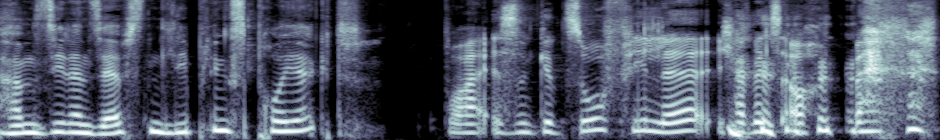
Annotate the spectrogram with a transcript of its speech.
Haben Sie dann selbst ein Lieblingsprojekt? Boah, es gibt so viele. Ich habe jetzt auch bei,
